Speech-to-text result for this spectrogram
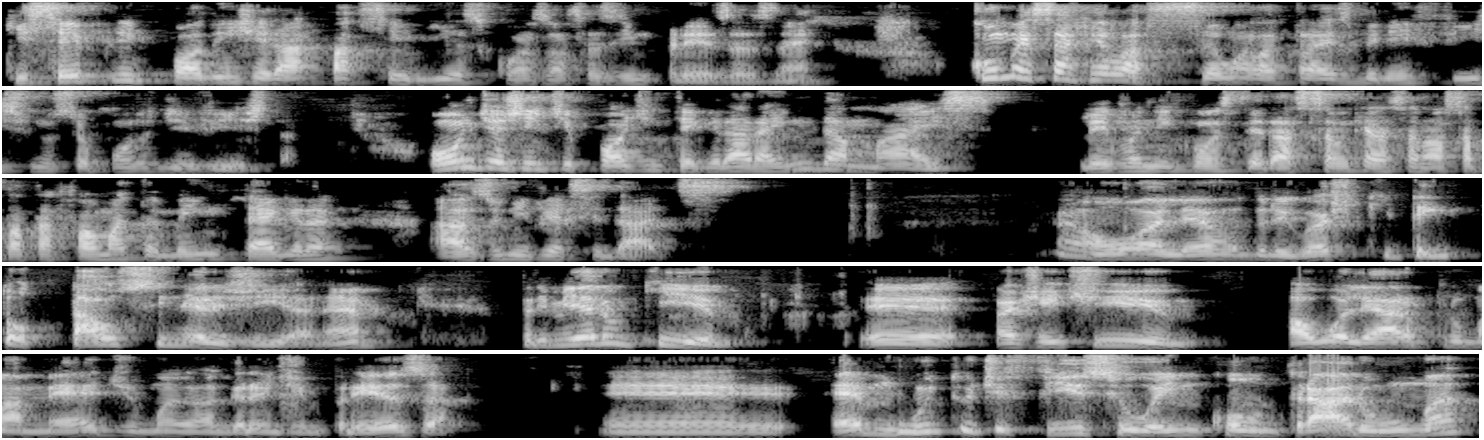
que sempre podem gerar parcerias com as nossas empresas, né? Como essa relação ela traz benefício no seu ponto de vista? Onde a gente pode integrar ainda mais, levando em consideração que essa nossa plataforma também integra as universidades? Não, olha, Rodrigo, acho que tem total sinergia, né? Primeiro que é, a gente, ao olhar para uma média, uma grande empresa, é, é muito difícil encontrar uma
